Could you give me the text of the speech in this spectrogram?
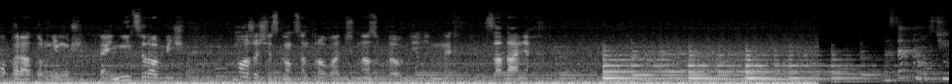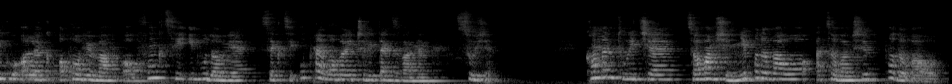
operator nie musi tutaj nic robić, może się skoncentrować na zupełnie innych zadaniach. W następnym odcinku Olek opowie Wam o funkcji i budowie sekcji uprawowej, czyli tak zwanym suzie. Komentujcie, co Wam się nie podobało, a co Wam się podobało.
